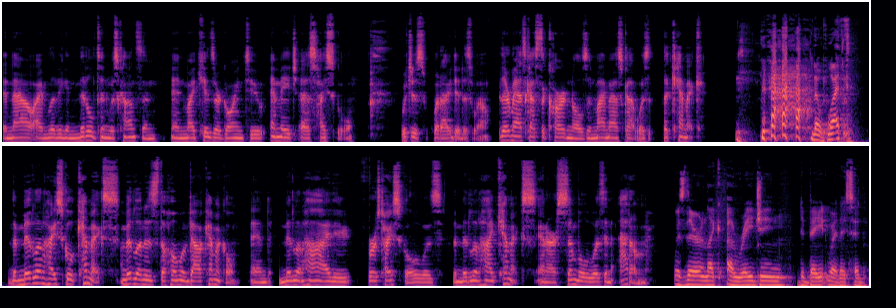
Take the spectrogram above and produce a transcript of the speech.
and now I'm living in Middleton, Wisconsin, and my kids are going to MHS High School, which is what I did as well. Their mascot's the Cardinals, and my mascot was the Chemic. the what? The Midland High School Chemics. Midland is the home of Dow Chemical, and Midland High, the first high school, was the Midland High Chemics, and our symbol was an atom. Was there like a raging debate where they said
